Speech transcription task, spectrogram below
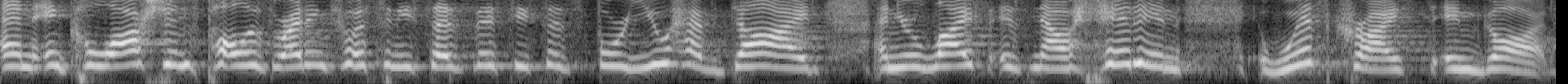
And in Colossians, Paul is writing to us and he says this He says, For you have died, and your life is now hidden with Christ in God.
